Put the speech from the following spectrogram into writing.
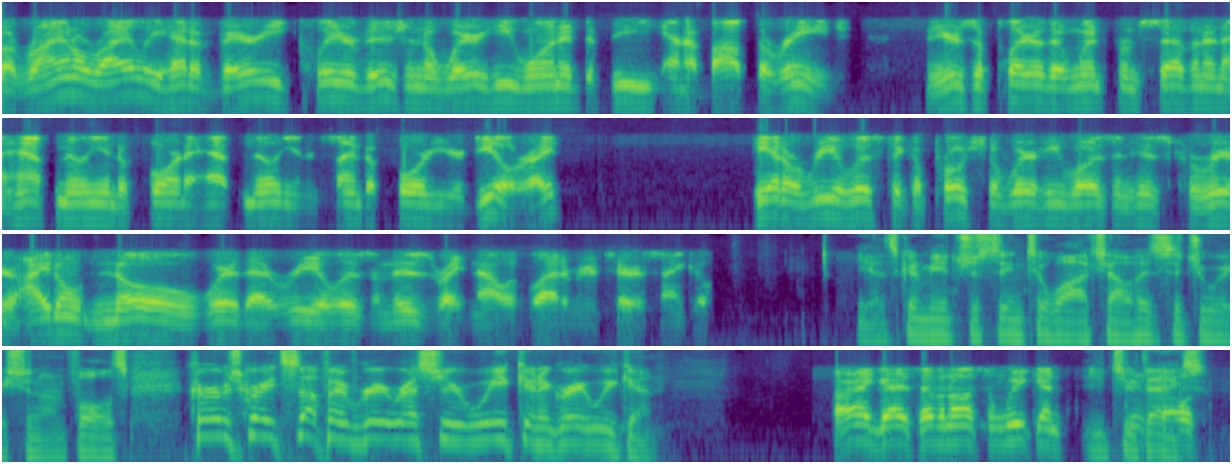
But Ryan O'Reilly had a very clear vision of where he wanted to be and about the range. And here's a player that went from seven and a half million to four and a half million and signed a four year deal, right? He had a realistic approach to where he was in his career. I don't know where that realism is right now with Vladimir Tarasenko. Yeah, it's going to be interesting to watch how his situation unfolds. Curbs, great stuff. Have a great rest of your week and a great weekend. All right, guys. Have an awesome weekend. You too. Cheers, thanks. Fellas.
